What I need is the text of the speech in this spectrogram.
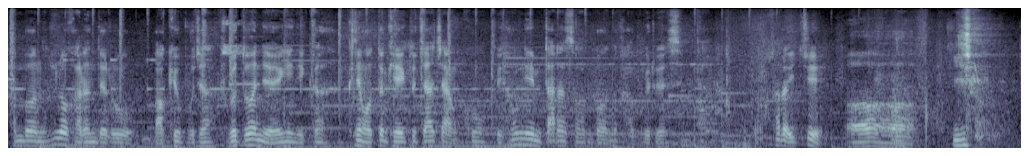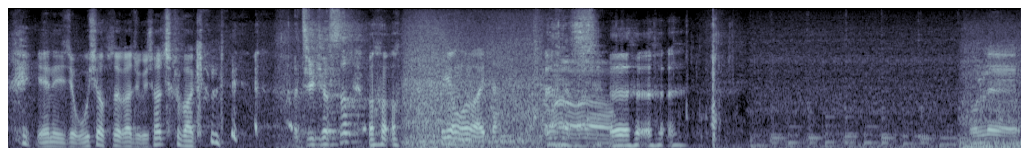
한번 흘러가는 대로 맡겨보자. 그것 또한 여행이니까 그냥 어떤 계획도 짜지 않고 그 형님 따라서 한번 가보기로 했습니다 살아있지? 어. 이제 얘는 이제 옷이 없어가지고 셔츠로 바뀌었네. 아, 들켰어? 흑영 오늘 와있다. 원래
